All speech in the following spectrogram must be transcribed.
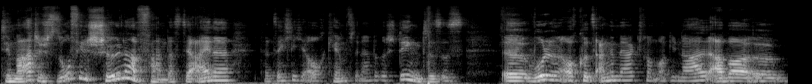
thematisch so viel schöner fand, dass der eine tatsächlich auch kämpft, der andere stinkt. Das ist, äh, wurde dann auch kurz angemerkt vom Original, aber äh,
